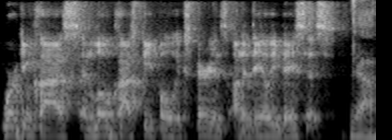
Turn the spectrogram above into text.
working class and low class people experience on a daily basis. Yeah,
